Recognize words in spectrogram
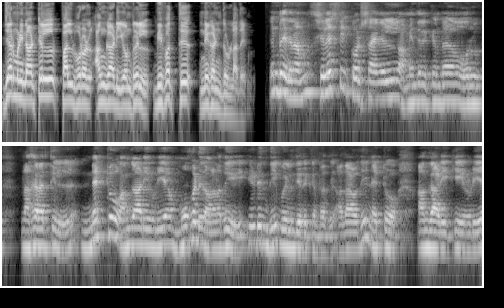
ஜெர்மனி நாட்டில் பல்பொருள் அங்காடியொன்றில் விபத்து நிகழ்ந்துள்ளது. இன்றைய தினம் ஷிலஸ்வி கோல்ஸ்டைனில் அமைந்திருக்கின்ற ஒரு நகரத்தில் நெட்டோ அங்காடியுடைய முகடு ஆனது இடிந்து விழுந்திருக்கின்றது. அதாவது நெட்டோ அங்காடிக்கு என்னுடைய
